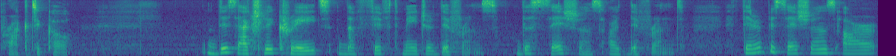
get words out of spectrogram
practical this actually creates the fifth major difference. The sessions are different. Therapy sessions are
